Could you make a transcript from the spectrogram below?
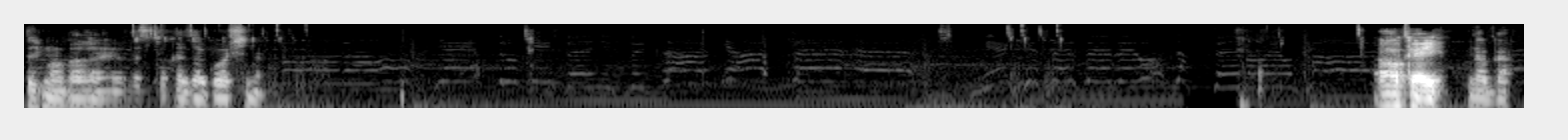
coś ma wrażenie, że jest trochę za głośno. Okej, dobra.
